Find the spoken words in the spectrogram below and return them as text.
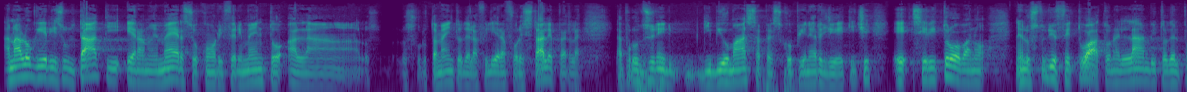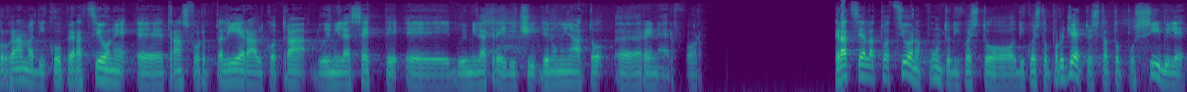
Analoghi risultati erano emersi con riferimento alla, lo sfruttamento della filiera forestale per la produzione di biomassa per scopi energetici e si ritrovano nello studio effettuato nell'ambito del programma di cooperazione eh, transfrontaliera Alcotra 2007-2013 denominato eh, RENERFOR. Grazie all'attuazione appunto di questo, di questo progetto è stato possibile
